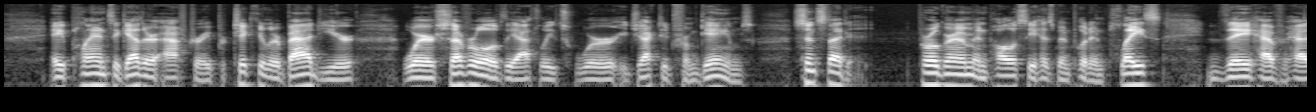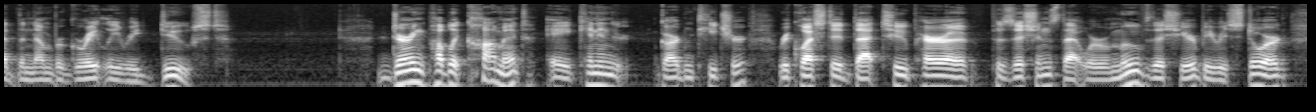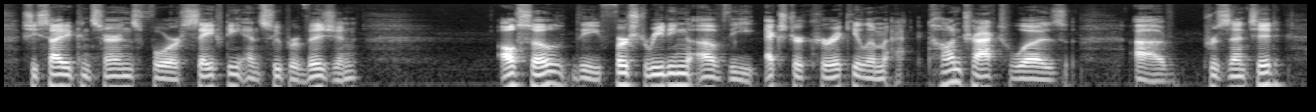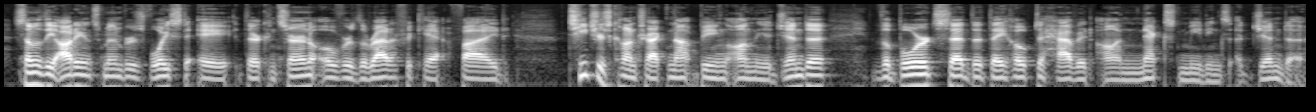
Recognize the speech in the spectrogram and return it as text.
a plan together after a particular bad year where several of the athletes were ejected from games. Since that program and policy has been put in place, they have had the number greatly reduced. During public comment, a kindergarten teacher requested that two para positions that were removed this year be restored. She cited concerns for safety and supervision. Also, the first reading of the extracurriculum contract was uh, presented. Some of the audience members voiced a their concern over the ratified teacher's contract not being on the agenda. The board said that they hope to have it on next meeting's agenda.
